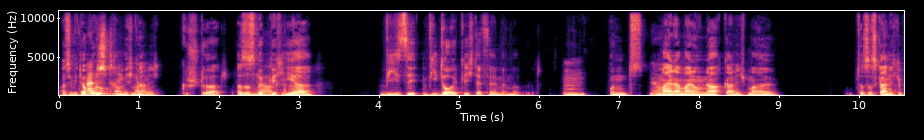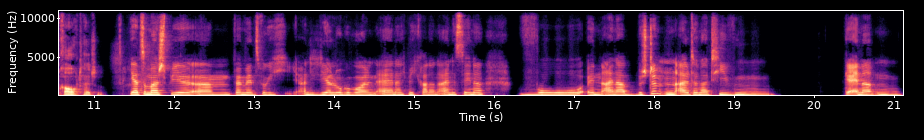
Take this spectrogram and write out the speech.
Also die Wiederholungen haben mich immer. gar nicht gestört. Also es ist Ja, wirklich eher, wie, wie deutlich der Film immer wird. Hm. Und Ja. meiner Meinung nach gar nicht mal dass es gar nicht gebraucht hätte. Ja, zum Beispiel, ähm, wenn wir jetzt wirklich an die Dialoge wollen, erinnere ich mich gerade an eine Szene, wo in einer bestimmten alternativen, geänderten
